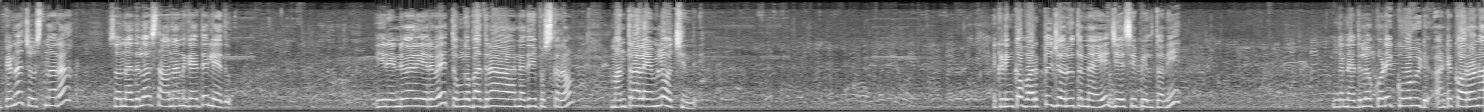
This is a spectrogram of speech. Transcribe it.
ఓకేనా? చూస్తున్నారా? సో నదిలో స్నానానికి అయితే లేదు. ఈ రెండు వేల ఇరవై తుంగభద్ర నది పుష్కరం మంత్రాలయంలో వచ్చింది. ఇక్కడ ఇంకా వర్కులు జరుగుతున్నాయి జేసీపీలతోని. ఇంకా నదిలో కూడా ఈ కోవిడ్ అంటే కరోనా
